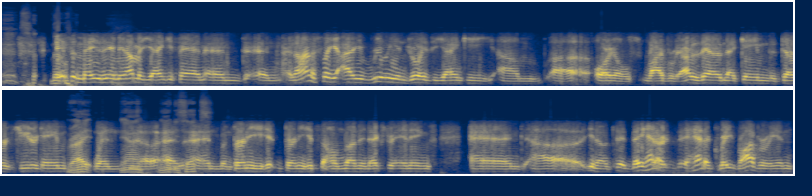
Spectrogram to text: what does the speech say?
So, no- It's amazing. I mean, I'm a Yankee fan, and and and honestly, I really enjoyed the Yankee um, uh, Orioles rivalry. I was there in that game, the Derek Jeter game, Right. When Yeah, you know, and, and when Bernie hit Bernie hits the home run in extra innings, and uh, you know they, had a they had a great rivalry. And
